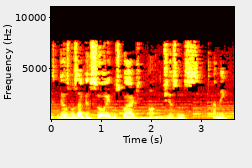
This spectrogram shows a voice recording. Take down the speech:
Que Deus nos abençoe e nos guarde em nome de Jesus. Amém.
